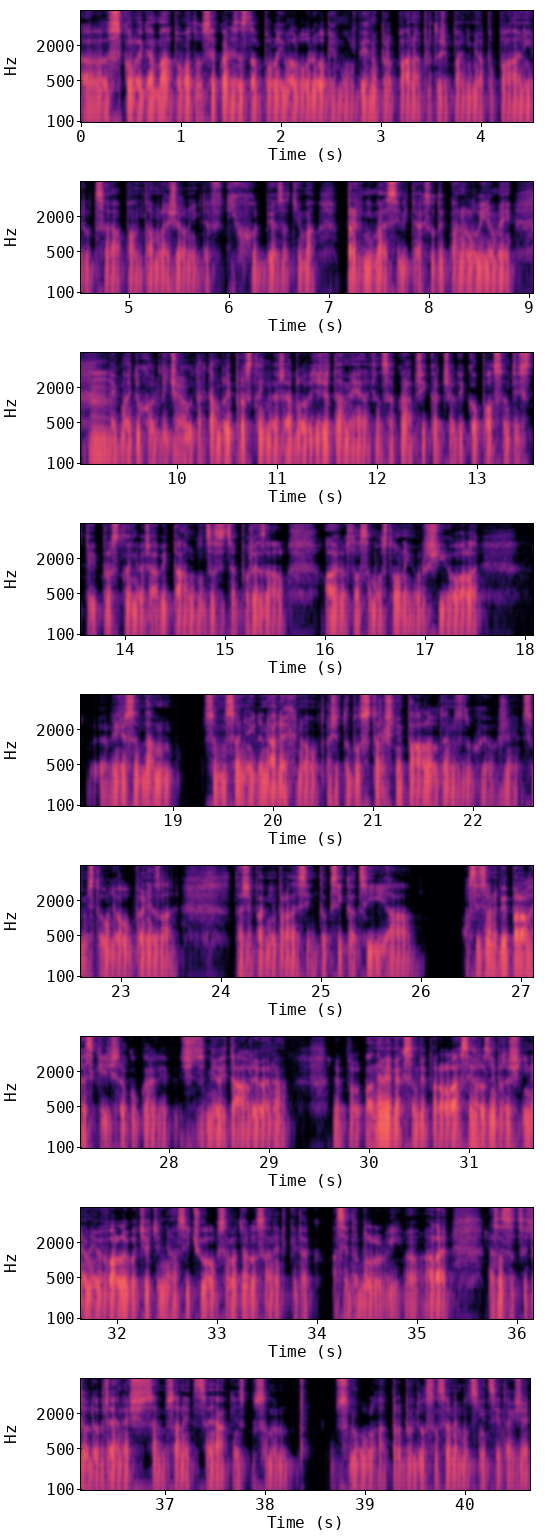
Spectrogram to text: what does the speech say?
uh, s kolegama, pamatuju si, jako, že jsem tam polejval vodu, abych mohl běhnout pro pána, protože paní měla popálené ruce a pán tam ležel někde v té chodbě za těma prvníma, jestli víte, jak jsou ty panelové domy, hmm. jak mají tu chodbičku, jo. tak tam byly prosklené dveře a bylo vidět, že tam je, tak jsem se akorát přikrčil, vykopal jsem ty, ty prosklené dveře a vytáhnul jsem se sice pořezal, ale dostal jsem ho z toho nejhoršího, ale vím, že jsem tam se musel někde nadechnout a že to byl strašně pálil ten vzduch, jo, že se mi z toho udělalo úplně zle. Takže pak mě brali s intoxikací a asi jsem nevypadal hezky, když jsem koukal, když mě vytáhli ven a, vypadal, a nevím, jak jsem vypadal, ale asi hrozně, protože všichni na mě vyvalili oči těch hasičů a už jsem letěl do sanitky, tak asi to byl blbý, jo. ale já jsem se cítil dobře, než jsem v sanitce nějakým způsobem usnul a probudil jsem se v nemocnici, takže,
